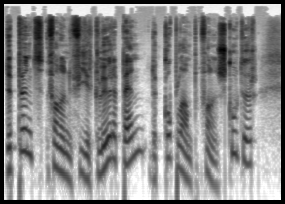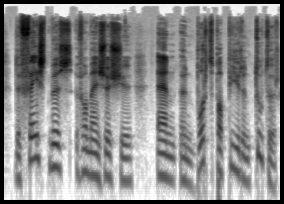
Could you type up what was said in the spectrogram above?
de punt van een vierkleurenpen, de koplamp van een scooter, de feestmus van mijn zusje en een bordpapieren toeter.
